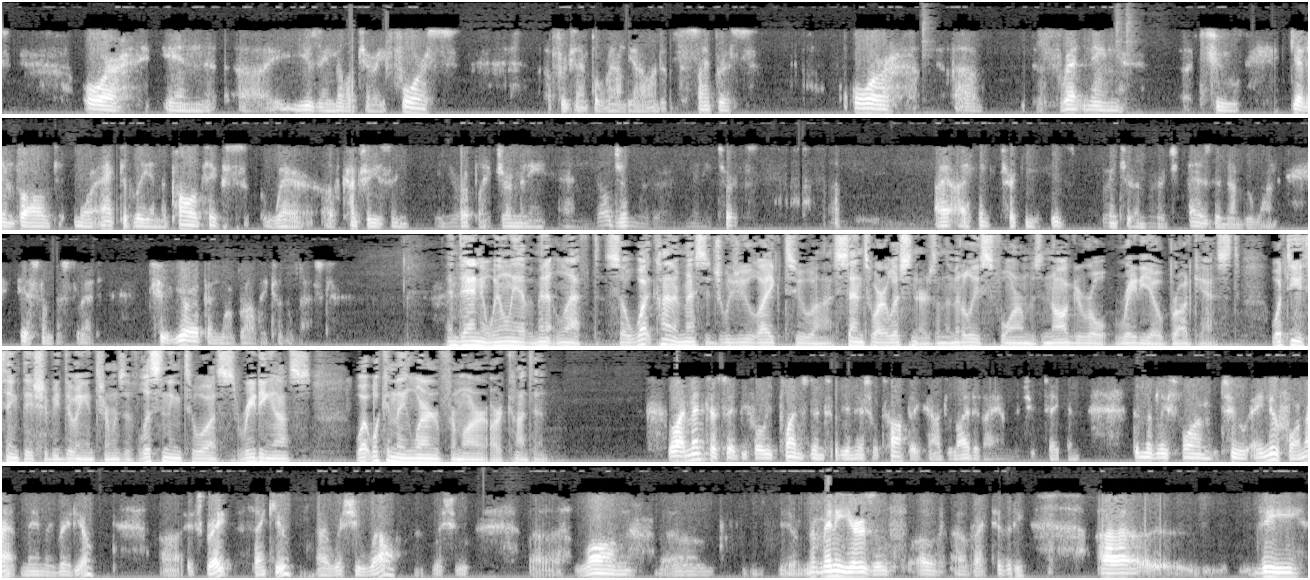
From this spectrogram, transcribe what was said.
or in uh, using military force, uh, for example, around the island of Cyprus, or threatening to get involved more actively in the politics where of countries in, in Europe like Germany and Belgium, where there are many Turks. Um, I, I think Turkey is going to emerge as the number one Islamist threat to Europe and more broadly to the West. And Daniel, we only have a minute left. So, what kind of message would you like to uh, send to our listeners on the Middle East Forum's inaugural radio broadcast? What do you think they should be doing in terms of listening to us, reading us, what what can they learn from our, our content? Well, I meant to say before we plunged into the initial topic how delighted I am that you've taken the Middle East Forum to a new format, namely radio. Uh, it's great. Thank you. I wish you well. I wish you uh, long, um, you know, many years of, of, of activity. Uh, the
